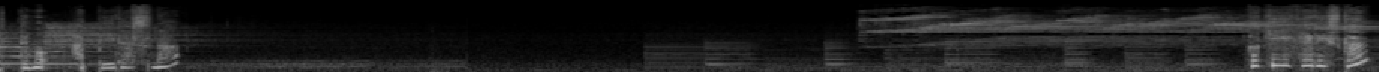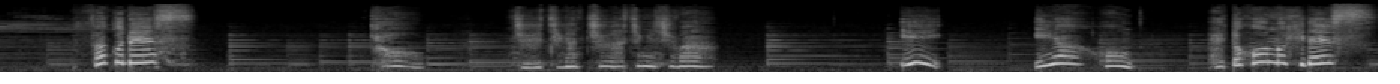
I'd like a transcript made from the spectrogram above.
ってもハッピーですな。ご機嫌いかがですか？ファコです。今日11月18日はいいイヤホン。ヘッドホンの日です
